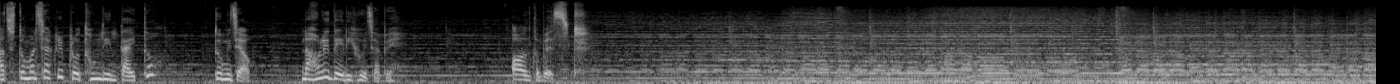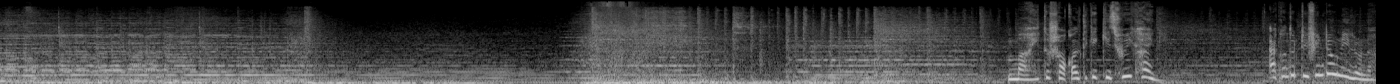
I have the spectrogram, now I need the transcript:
আজ তোমার চাকরির প্রথম দিন, তাই তো? তুমি যাও, না হলে দেরি হয়ে যাবে। অল দ্য বেস্ট মাহি তো সকাল থেকে কিছুই খায়নি। এখন তো টিফিনটাও নিল না।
